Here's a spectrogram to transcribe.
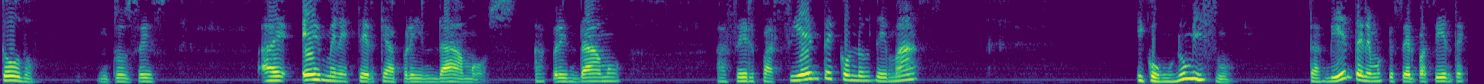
todo. Entonces, es menester que aprendamos, aprendamos a ser pacientes con los demás y con uno mismo. También tenemos que ser pacientes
